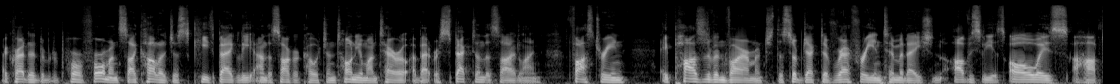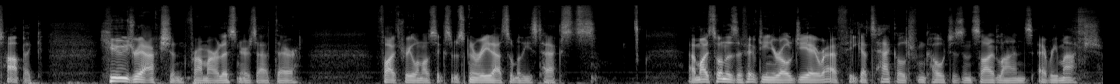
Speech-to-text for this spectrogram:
accredited performance psychologist Keith Begley, and the soccer coach Antonio Montero about respect on the sideline, fostering a positive environment. The subject of referee intimidation obviously is always a hot topic. Huge reaction from our listeners out there. 53106. I'm just going to read out some of these texts. Uh, my son is a 15 year old GAA ref. He gets heckled from coaches and sidelines every match.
